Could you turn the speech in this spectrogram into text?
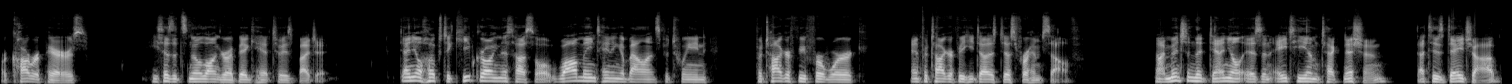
or car repairs, he says it's no longer a big hit to his budget. Daniel hopes to keep growing this hustle while maintaining a balance between photography for work and photography he does just for himself. Now, I mentioned that Daniel is an ATM technician. That's his day job.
